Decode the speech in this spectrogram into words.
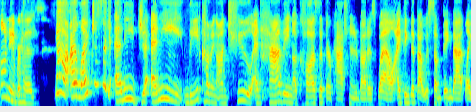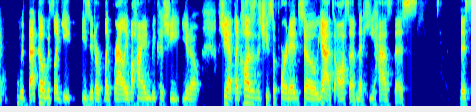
own neighborhoods. Yeah, I like just like any any lead coming on too and having a cause that they're passionate about as well. I think that that was something that like with Becca was like e- easy to like rally behind because she, you know, she had like causes that she supported. So yeah, it's awesome that he has this this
